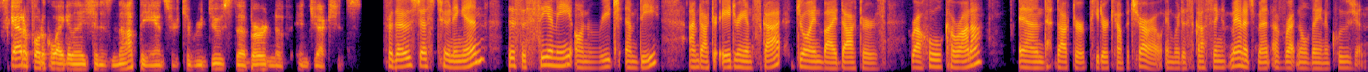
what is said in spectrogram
scatter photocoagulation is not the answer to reduce the burden of injections. For those just tuning in, this is CME on ReachMD. I'm Dr. Adrian Scott, joined by doctors Rahul Khurana and Dr. Peter Campochiaro, and we're discussing management of retinal vein occlusion.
